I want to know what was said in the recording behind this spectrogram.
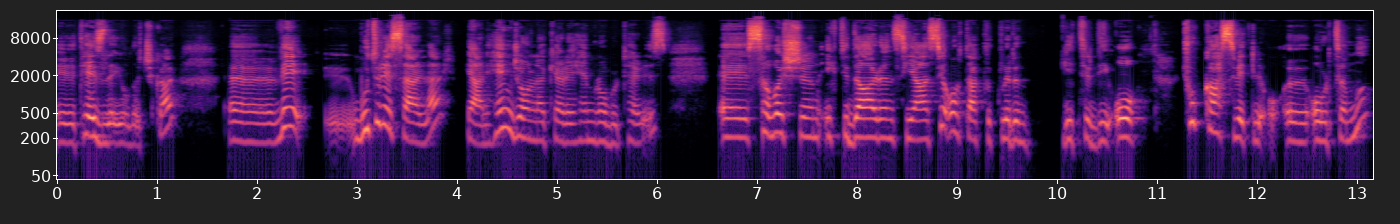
e, tezle yola çıkar. E, ve bu tür eserler yani hem John le Carré hem Robert Harris e, savaşın, iktidarın, siyasi ortaklıkların getirdiği o çok kasvetli e, ortamı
